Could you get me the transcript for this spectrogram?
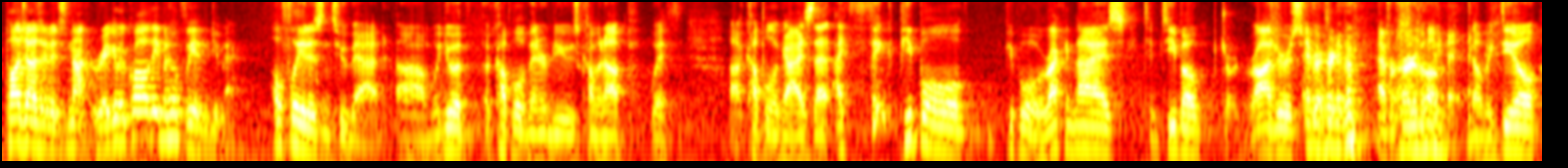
apologize if it's not regular quality, but hopefully it didn't do bad. Hopefully, it isn't too bad. Um, we do have a couple of interviews coming up with a couple of guys that I think people people will recognize. Tim Tebow, Jordan Rodgers. Ever heard of him? Ever heard of him? no big deal.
